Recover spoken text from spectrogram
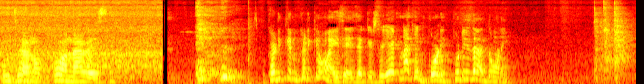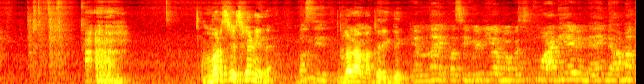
પૂજાનો ફોન આવે છે. ખડકે ખડકે આવી જાય કરશે એક નાખીને કોણી ફૂટી જાય દોણી મરસી છીણીને પછી ગળામાં ઘરી ગઈ. એમ નહીં પછી વિડીયોમાં પછી તું આડી આવીને આમાં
